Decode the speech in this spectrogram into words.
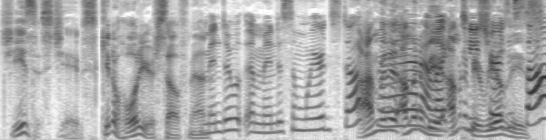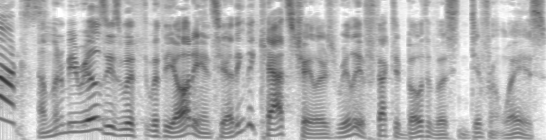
Jesus, James, get a hold of yourself, man. I'm into I'm into some weird stuff. I'm gonna- I'm man. gonna I be- like I'm gonna be realsies. Socks. I'm going to be realsies with with the audience here. I think the Cats trailers really affected both of us in different ways.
